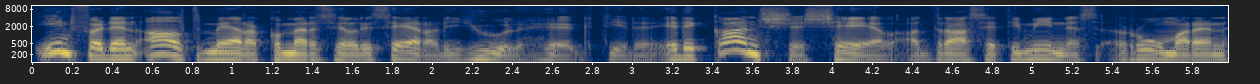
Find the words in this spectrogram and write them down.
Inför den allt mera kommersialiserade julhögtiden är det kanske skäl att dra sig till minnes romaren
